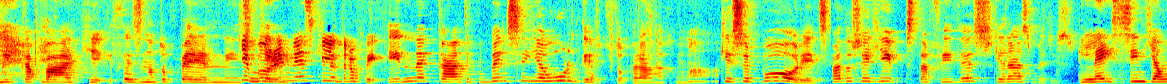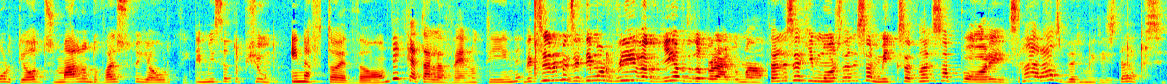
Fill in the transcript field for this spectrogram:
με καπάκι θες να το παίρνεις Και μπορεί να είναι σκυλοτροφή. Είναι κάτι που μπαίνει σε γιαούρτι αυτό το πράγμα και σε πόριτς. Πάντως έχει σταφίδες και ράσμπερις. Λέει συν γιαούρτι, όντως μάλλον το βάζεις στο γιαούρτι. Εμείς θα το πιούμε. Είναι αυτό εδώ. Δεν καταλαβαίνω τι είναι. Δεν ξέρουμε σε τι μορφή θα βγει αυτό το πράγμα. Θα είναι σαν χυμός, θα είναι σαν μίξα, θα είναι σαν πόριτς. Α, ράσμπερι μυρίζει, εντάξει.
